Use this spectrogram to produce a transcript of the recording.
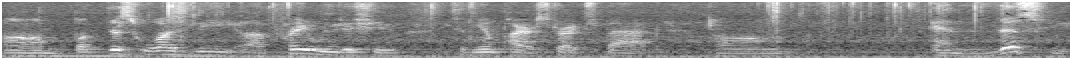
Um, but this was the uh, prelude issue to the Empire Strikes Back. Um, and this week,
